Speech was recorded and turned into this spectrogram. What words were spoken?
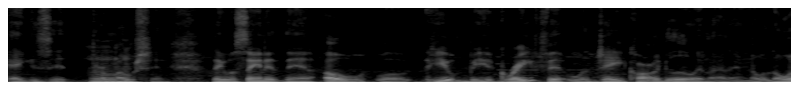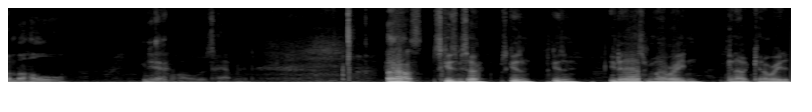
exit promotion. They were saying it then. Oh, well, he would be a great fit with Jade Cargill, and, uh, and lo, lo and behold, lo Yeah. and behold, it's happening. How's- excuse me, sir. Excuse me. Excuse me. You didn't ask me my rating. Can I can I rate it?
